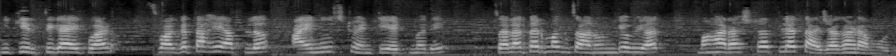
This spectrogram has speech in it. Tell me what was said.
मी कीर्ती गायकवाड. स्वागत आहे आपलं आय न्यूज ट्वेंटी एटमध्ये. चला तर मग जाणून घेऊयात महाराष्ट्रातल्या ताज्या घडामोडी.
